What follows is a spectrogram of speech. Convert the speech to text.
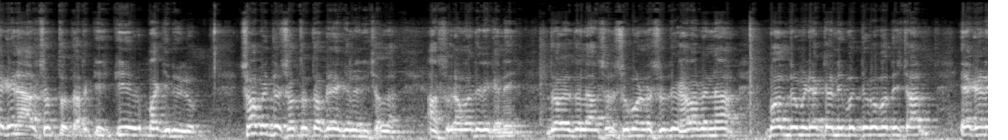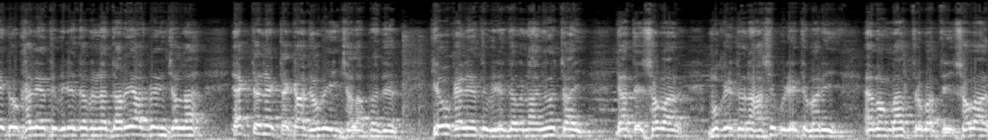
এখানে আর সত্যতার কি কি বাকি রইল? সবই তো সত্যতা পেয়ে গেলেন, ইনশাল্লাহ। আসুন আমাদের এখানে, দলে দলে আসুন, সুবর্ণ সুযোগ হারাবেন না। বন্ধ মিডিয়া একটা নির্ভরযোগ্য প্রতিষ্ঠান। এখানে কেউ খালি হাতে ফিরে যাবেন না, যারাই আসবেন ইনশাল্লাহ। একটা না একটা কাজ হবে ইনশাল্লাহ আপনাদের। কেউ খালি হাতে ফিরে না, আমিও চাই যাতে সবার মুখের জন্য হাসি ফুটাইতে পারি এবং মাত্রপাত্রী সবার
